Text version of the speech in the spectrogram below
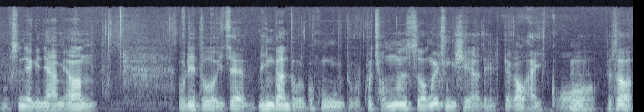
무슨 얘기냐면 우리도 이제 민간도 그렇고 공공도 그렇고 전문성을 중시해야 될 때가 와 있고 그래서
